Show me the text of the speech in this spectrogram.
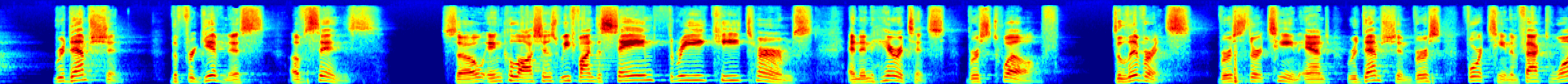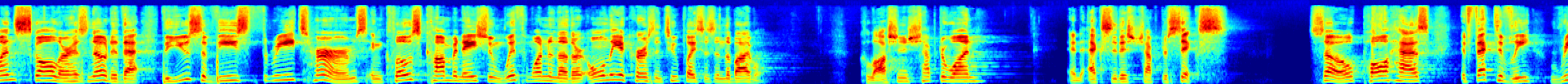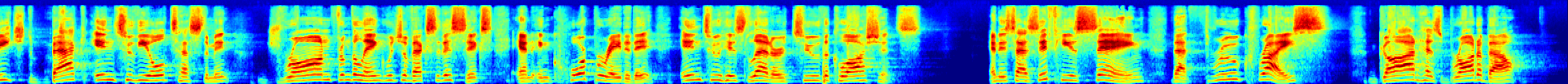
redemption, the forgiveness of sins. So in Colossians, we find the same three key terms an inheritance, verse 12, deliverance, verse 13, and redemption, verse 14. In fact, one scholar has noted that the use of these three terms in close combination with one another only occurs in two places in the Bible Colossians chapter 1 and Exodus chapter 6. So, Paul has effectively reached back into the Old Testament, drawn from the language of Exodus 6, and incorporated it into his letter to the Colossians. And it's as if he is saying that through Christ, God has brought about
